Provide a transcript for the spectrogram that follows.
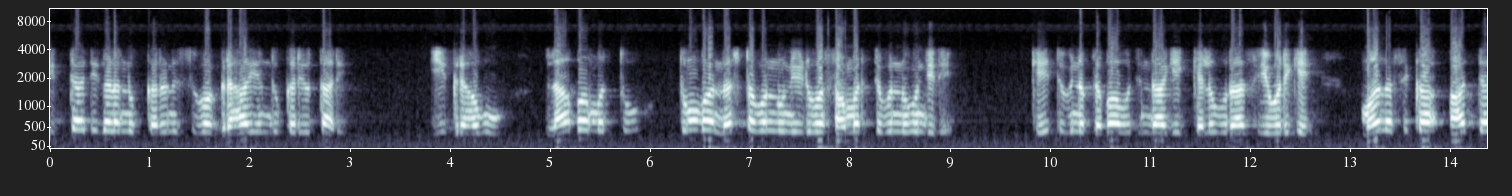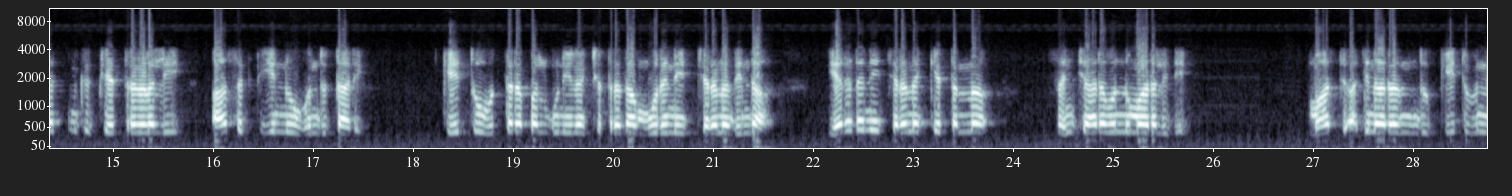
ಇತ್ಯಾದಿಗಳನ್ನು ಕರುಣಿಸುವ ಗ್ರಹ ಎಂದು ಕರೆಯುತ್ತಾರೆ. ಈ ಗ್ರಹವು ಲಾಭ ಮತ್ತು ತುಂಬಾ ನಷ್ಟವನ್ನು ನೀಡುವ ಸಾಮರ್ಥ್ಯವನ್ನು ಹೊಂದಿದೆ. ಕೇತುವಿನ ಪ್ರಭಾವದಿಂದಾಗಿ ಕೆಲವು ರಾಶಿಯವರಿಗೆ ಮಾನಸಿಕ, ಆಧ್ಯಾತ್ಮಿಕ ಕ್ಷೇತ್ರಗಳಲ್ಲಿ ಆಸಕ್ತಿಯನ್ನು ಹೊಂದುತ್ತಾರೆ. ಕೇತು ಉತ್ತರ ಫಲ್ಗುಣಿ ನಕ್ಷತ್ರದ ಮೂರನೇ ಚರಣದಿಂದ ಎರಡನೇ ಚರಣಕ್ಕೆ ತನ್ನ ಸಂಚಾರವನ್ನು ಮಾಡಲಿದೆ. ಮಾರ್ಚ್ ಹದಿನಾರರಂದು ಕೇತುವಿನ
